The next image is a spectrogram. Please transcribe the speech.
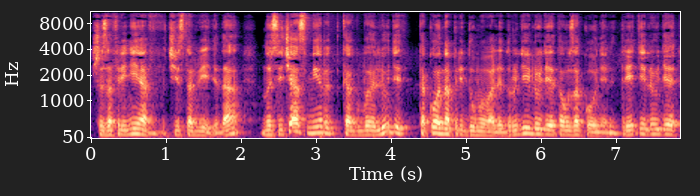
шизофрения в чистом виде, да. Но сейчас мир, как бы люди такое напридумывали, другие люди это узаконили, третьи люди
